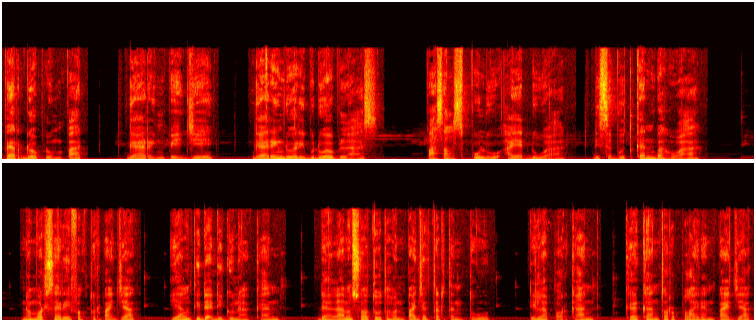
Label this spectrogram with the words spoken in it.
Per 24 garing PJ garing 2012 pasal 10 ayat 2 disebutkan bahwa nomor seri faktur pajak yang tidak digunakan dalam suatu tahun pajak tertentu dilaporkan ke kantor pelayanan pajak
